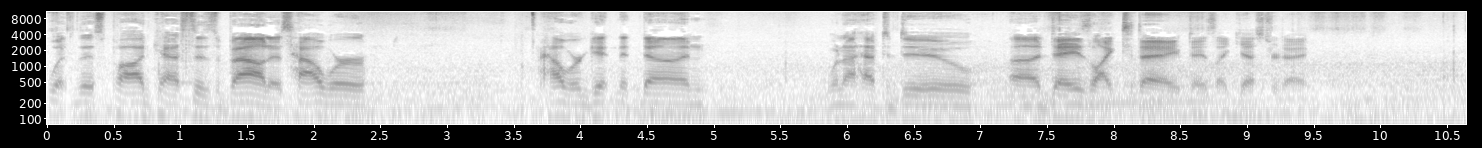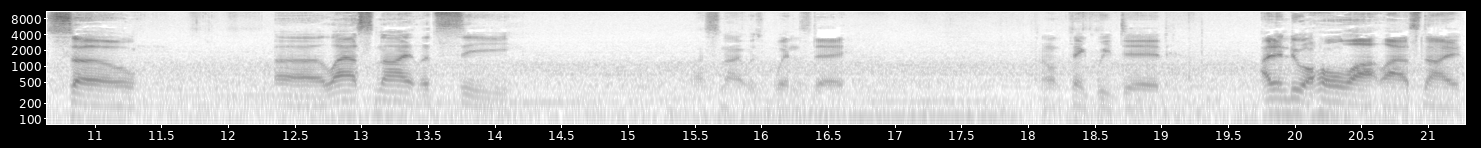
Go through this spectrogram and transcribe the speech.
what this podcast is about is how we're how we're getting it done when I have to do uh, days like today, days like yesterday. So uh, last night, let's see. Last night was Wednesday. I don't think we did I didn't do a whole lot last night.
